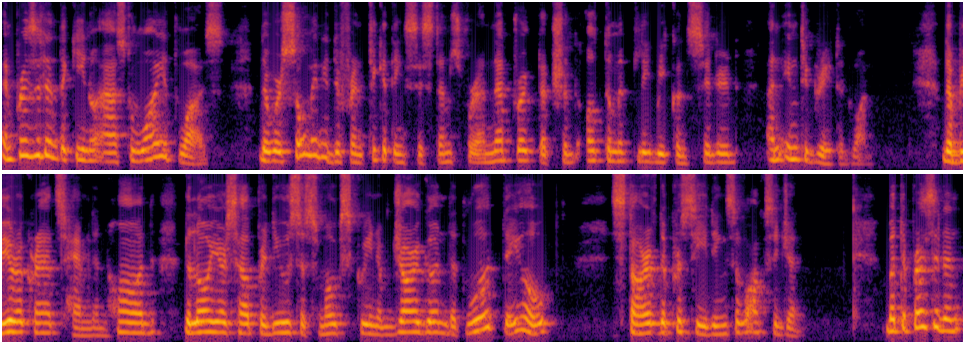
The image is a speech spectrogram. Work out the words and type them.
and President Aquino asked why it was there were so many different ticketing systems for a network that should ultimately be considered an integrated one. The bureaucrats hemmed and hawed, the lawyers helped produce a smokescreen of jargon that would, they hoped, starve the proceedings of oxygen. But the president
